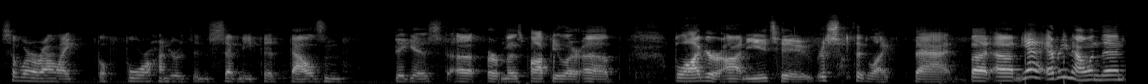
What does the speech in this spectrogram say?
somewhere around like the four hundred and seventy fifth thousandth biggest uh, or most popular uh, blogger on YouTube or something like that. But um, yeah, every now and then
